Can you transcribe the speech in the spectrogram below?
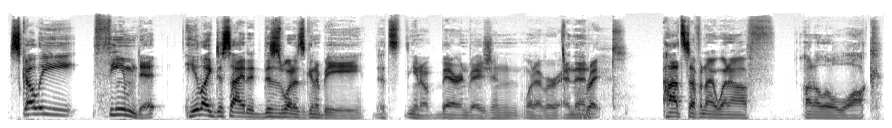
Skully themed it. He like decided this is what it's going to be. It's you know bear invasion, whatever. And then Right. Hot Stuff and I went off on a little walk,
